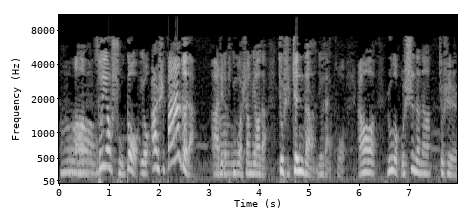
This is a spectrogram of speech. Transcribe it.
啊，所以要数够有二十八个的啊，这个苹果商标的就是真的牛仔裤。然后如果不是的呢，就是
